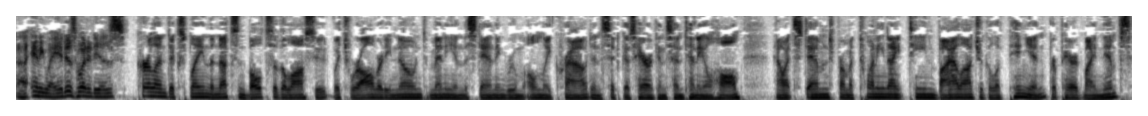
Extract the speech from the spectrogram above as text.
uh, anyway, it is what it is. Kurland explained the nuts and bolts of the lawsuit, which were already known to many in the standing room only crowd in Sitka's Harrigan Centennial Hall how it stemmed from a 2019 biological opinion prepared by NMFS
